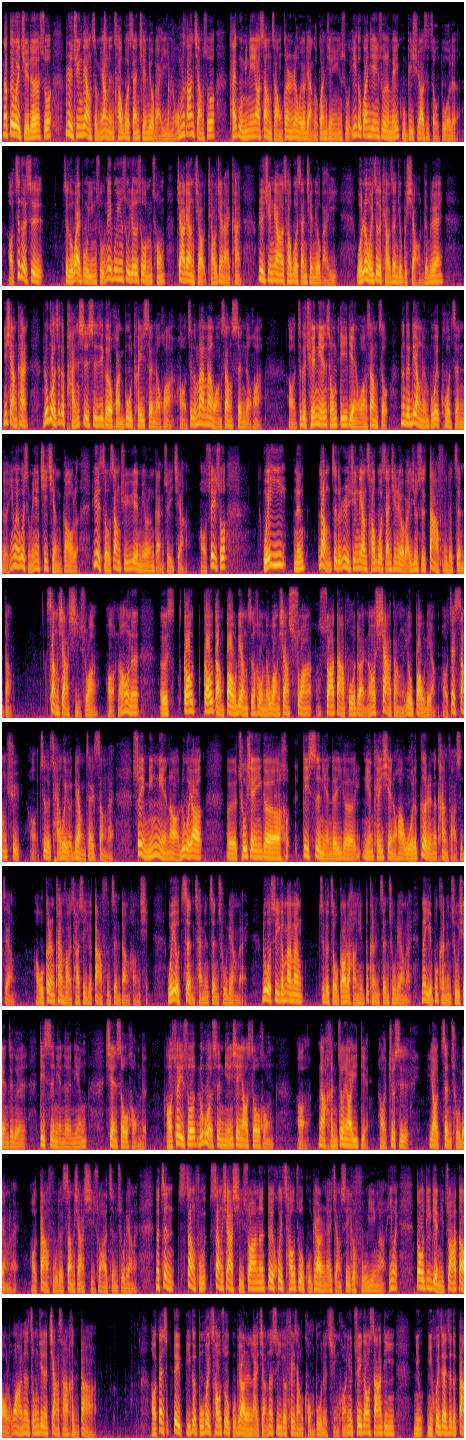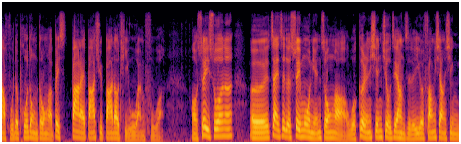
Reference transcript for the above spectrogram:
那各位觉得说日均量怎么样能超过三千六百亿呢？我们刚刚讲说台股明年要上涨，我个人认为有两个关键因素，一个关键因素呢，美股必须要是走多的哦，这个是这个外部因素，内部因素就是说我们从价量条条件来看，日均量要超过三千六百亿，我认为这个挑战就不小，对不对？你想看，如果这个盘势是一个缓步推升的话，好，这个慢慢往上升的话，好，这个全年从低点往上走。那个量能不会扩增的，因为为什么？因为基期很高了，越走上去越没有人敢追加，好，所以说唯一能让这个日均量超过三千六百，就是大幅的震荡，上下洗刷，哦，然后呢，呃，高高档爆量之后呢，往下刷刷大波段，然后下档又爆量，好，再上去，好，这个才会有量再上来。所以明年哦，如果要呃出现一个后第四年的一个年 K 线的话，我的个人的看法是这样。啊，我个人看法，它是一个大幅震荡行情，唯有震才能震出量来。如果是一个慢慢这个走高的行情，不可能震出量来，那也不可能出现这个第四年的年线收红的。好，所以说，如果是年线要收红，哦，那很重要一点，好，就是要震出量来，好，大幅的上下洗刷的正出量来。那正上幅上下洗刷呢，对会操作股票人来讲是一个福音啊，因为高低点你抓到了，哇，那中间的价差很大啊。好，但是对一个不会操作股票人来讲，那是一个非常恐怖的情况，因为追高杀低，你你会在这个大幅的波动中啊，被扒来扒去，扒到体无完肤啊。哦，所以说呢，呃，在这个岁末年终啊，我个人先就这样子的一个方向性，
